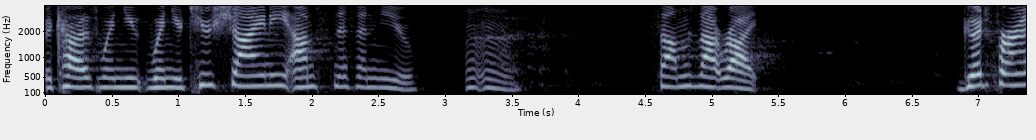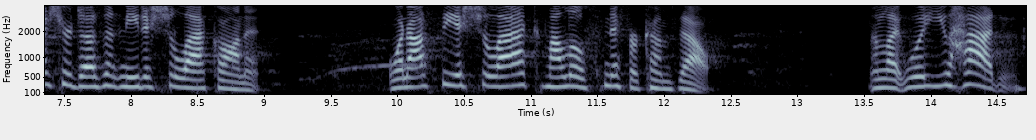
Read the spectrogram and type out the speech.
Because when, you, when you're too shiny, I'm sniffing you. Mm-mm. Something's not right. Good furniture doesn't need a shellac on it. When I see a shellac, my little sniffer comes out. I'm like, what are you hiding?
